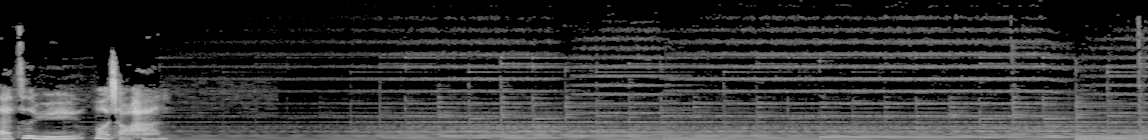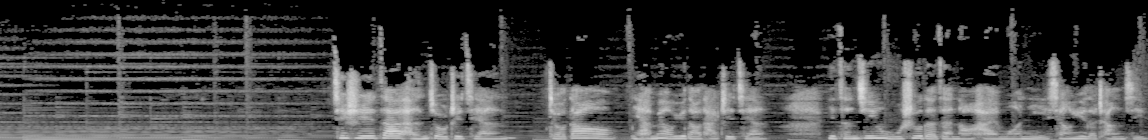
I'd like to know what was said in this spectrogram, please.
来自于莫小寒。其实，在很久之前，久到你还没有遇到他之前，你曾经无数的在脑海模拟相遇的场景，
